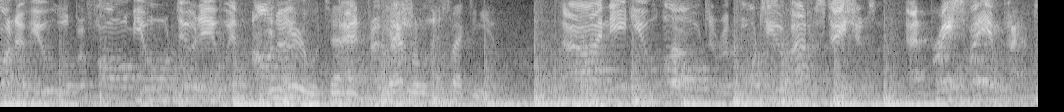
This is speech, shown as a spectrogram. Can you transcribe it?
one of you will perform your duty with honor here, and Admiral's professionalism. expecting you. Now I need you all to to your battle stations and brace for impact.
